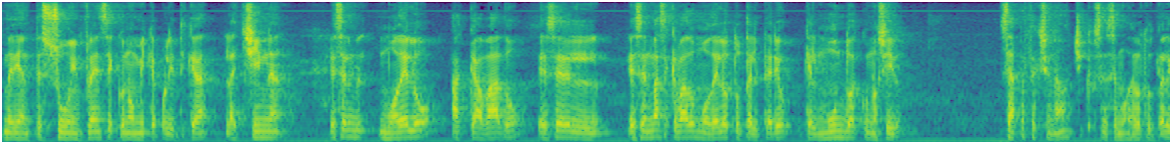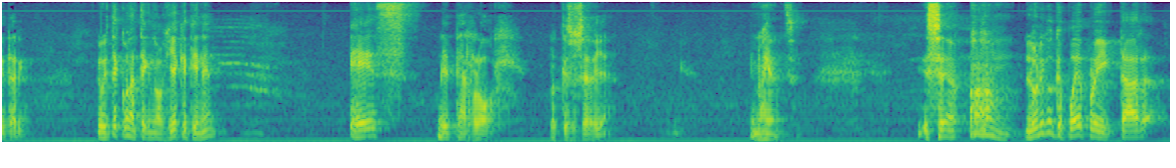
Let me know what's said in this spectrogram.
mediante su influencia económica y política la China es el modelo acabado, es el, es el más acabado modelo totalitario que el mundo ha conocido. Se ha perfeccionado, chicos, ese modelo totalitario. Y ahorita con la tecnología que tienen, es de terror lo que sucede ya. Imagínense. lo único que puede proyectar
